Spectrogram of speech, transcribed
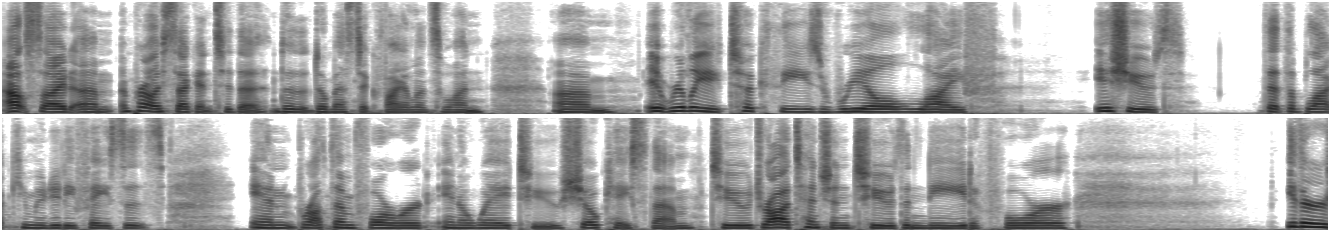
outside um, and probably second to the the domestic violence one. Um, it really took these real life issues that the black community faces and brought them forward in a way to showcase them, to draw attention to the need for either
